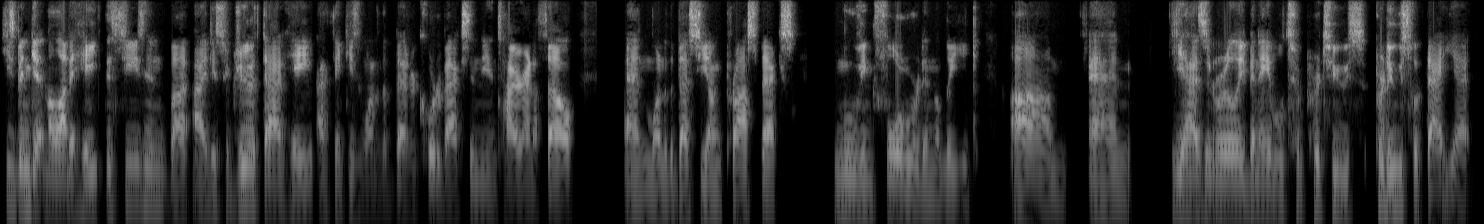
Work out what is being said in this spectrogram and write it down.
he's been getting a lot of hate this season, but I disagree with that hate. I think he's one of the better quarterbacks in the entire NFL and one of the best young prospects moving forward in the league. Um, and he hasn't really been able to produce produce with that yet.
